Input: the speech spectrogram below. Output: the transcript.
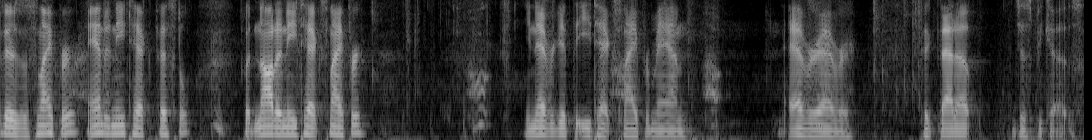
Ooh, there's a sniper and an E-Tech pistol, but not an E-Tech sniper. You never get the E-Tech sniper, man. Ever, ever. Pick that up just because.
